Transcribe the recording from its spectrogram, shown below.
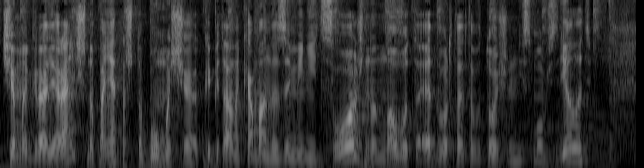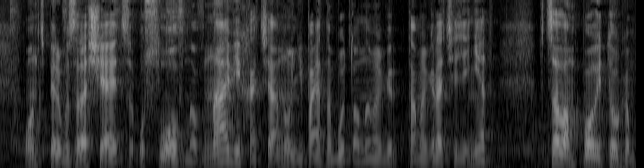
чем играли раньше. Но понятно, что Бумыча, капитана команды, заменить сложно. Но вот Эдвард этого точно не смог сделать. Он теперь возвращается условно в Нави, хотя, ну, непонятно, будет он там играть или нет. В целом, по итогам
